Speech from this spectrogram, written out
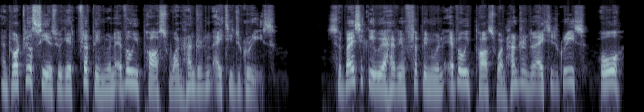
and what we'll see is we get flipping whenever we pass 180 degrees. So basically we are having flipping whenever we pass 180 degrees or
